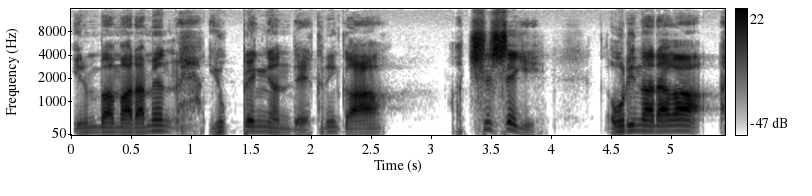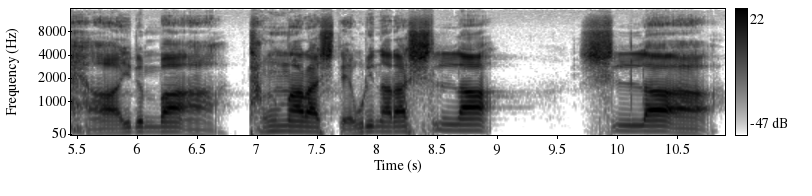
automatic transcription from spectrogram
이른바 말하면 600년대 그러니까 7세기 우리나라가 아, 이른바 아, 당나라 시대 우리나라 신라 신라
